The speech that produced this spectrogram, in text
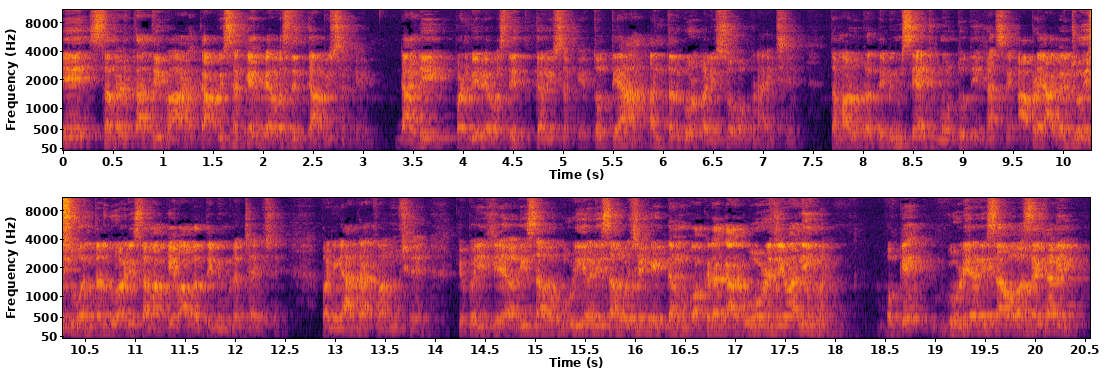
એ સરળતાથી વાળ કાપી શકે, વ્યવસ્થિત કાપી શકે. દાઢી પણ બી વ્યવસ્થિત કરી શકે. તો ત્યાં અંતરગોળ અરીસો વપરાય છે. તમારું પ્રતિબિંબ સહેજ મોટું દેખાશે. આપણે આગળ જોઈશું અંતરગોળ અરીસામાં કેવા પ્રતિબિંબ રચાય છે. પણ યાદ રાખવાનું છે કે ભાઈ, જે અરીસાઓ, ગોળી અરીસાઓ છે કે એકદમ વક્રકા ગોળ જેવા નહીં હોય. ઓકે? ગોળી અરીસાઓ હશે ખરી?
